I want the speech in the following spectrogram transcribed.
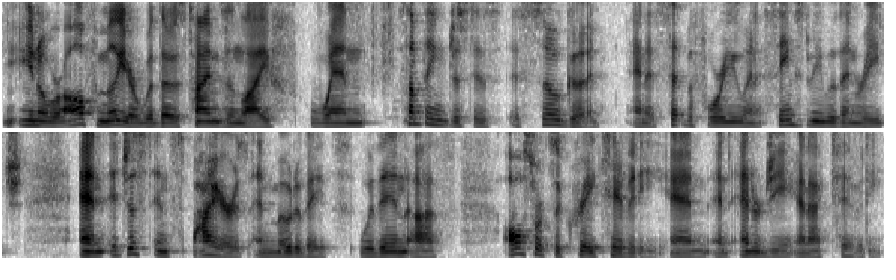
You know, we're all familiar with those times in life when something just is, is so good and it's set before you and it seems to be within reach and it just inspires and motivates within us all sorts of creativity and, and energy and activity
